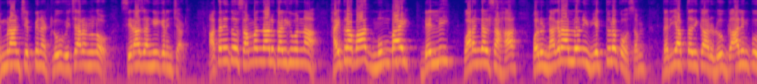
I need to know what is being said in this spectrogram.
ఇమ్రాన్ చెప్పినట్లు విచారణలో సిరాజ్ అంగీకరించాడు. అతనితో సంబంధాలు కలిగి ఉన్న హైదరాబాద్ ముంబై ఢిల్లీ వరంగల్ సహా పలు నగరాల్లోని వ్యక్తుల కోసం దర్యాప్తు అధికారులు గాలింపు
